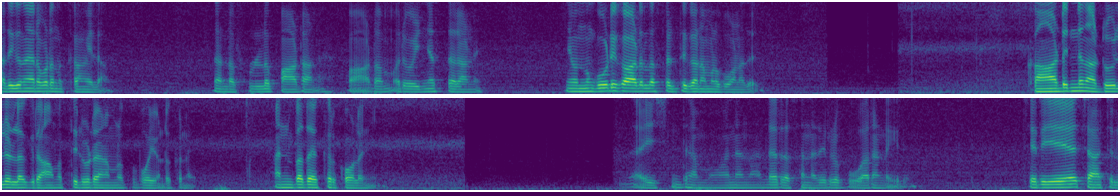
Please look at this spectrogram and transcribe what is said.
അധികം നേരം ഇവിടെ നിൽക്കാൻ കഴിയില്ല ഇതണ്ട ഫുള്ള് പാടാണ്. പാടം ഒരു ഒഴിഞ്ഞ സ്ഥലമാണ്. ഇനി ഒന്നും കൂടി കാടുള്ള സ്ഥലത്തേക്കാണ് നമ്മൾ പോണത്. കാടിന്റെ നടുവിലുള്ള ഗ്രാമത്തിലൂടെയാണ് നമ്മളിപ്പോൾ പോയിക്കൊണ്ടിരിക്കുന്നത് അൻപത് ഏക്കർ കോളനി. ഐഷിന്റെ മോനെ നല്ല രസമാണ് അതിലൂടെ പോകാറുണ്ടെങ്കിൽ ചെറിയ ചാറ്റൽ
